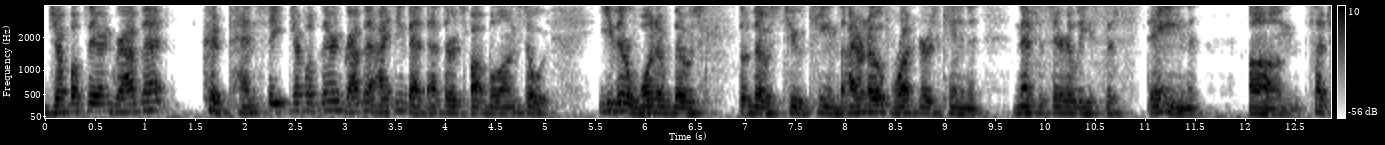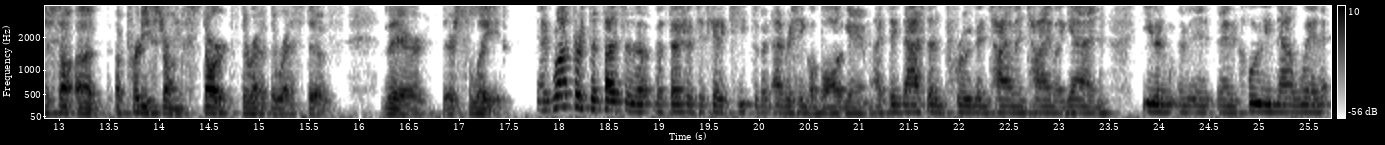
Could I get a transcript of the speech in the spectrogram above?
jump up there and grab that? could Penn State jump up there and grab that? I think that that third spot belongs to either one of those th- those two teams. I don't know if Rutgers can necessarily sustain um, such a, a a pretty strong start throughout the rest of their their slate. And Rutgers' defensive efficiency is going to keep them in every single ball game. I think that's been proven time and time again, even in, including that win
